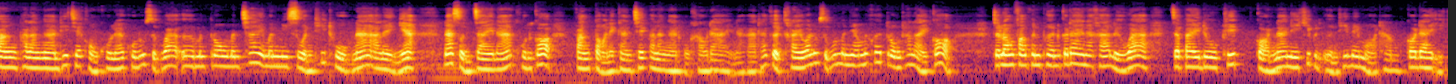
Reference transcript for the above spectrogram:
ฟังพลังงานที่เช็คของคุณแล้วคุณรู้สึกว่าเออมันตรงมันใช่มันมีส่วนที่ถูกนะอะไรอย่างเงี้ยน่าสนใจนะ คุณก็ฟังต่อในการเช็คพลังงานของเขาได้นะคะ ถ้าเกิดใครว่ารู้สึกว่ามันยังไม่ค่อยตรงเท่าไหร่ก็จะลองฟังเพลินๆก็ได้นะคะ หรือว่าจะไปดูคลิปก่อนหน้านี้คลิปอื่นๆ ที่แม่หมอทำก็ได้อีก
